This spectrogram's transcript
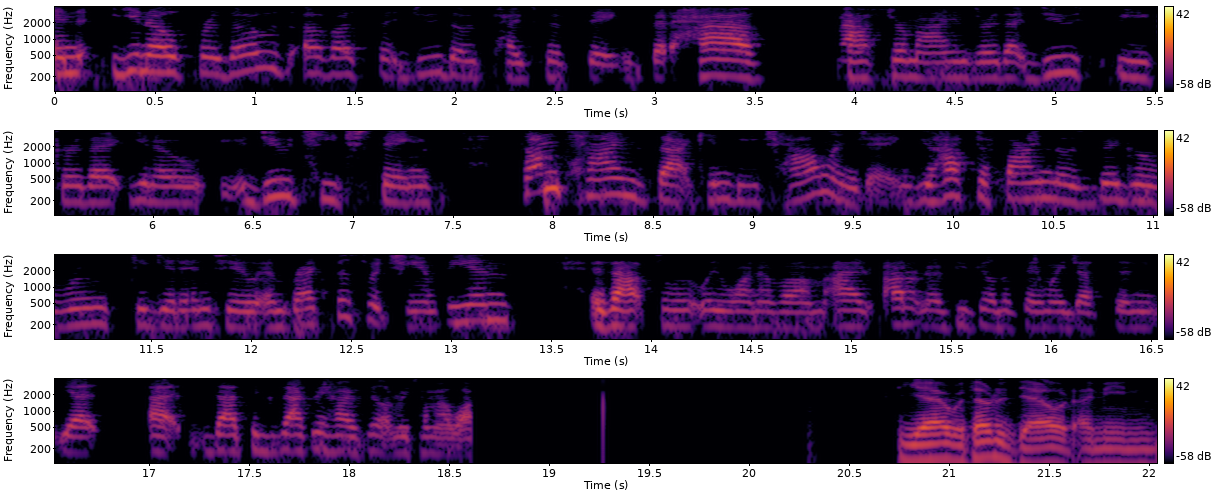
And, you know, for those of us that do those types of things, that have masterminds or that do speak or that, you know, do teach things, sometimes that can be challenging. You have to find those bigger rooms to get into, and Breakfast with Champions is absolutely one of them. I, I don't know if you feel the same way, Justin, yet uh, that's exactly how I feel every time I walk. Yeah, without a doubt. I mean,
